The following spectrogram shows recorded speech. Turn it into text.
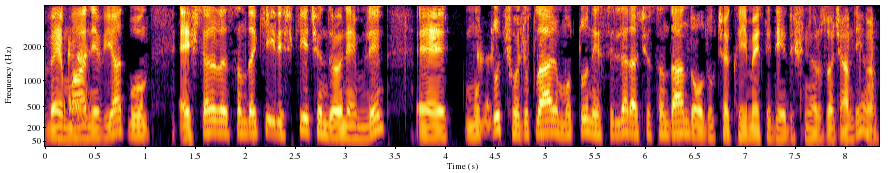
ve maneviyat bu eşler arasındaki ilişki için de önemli. E, mutlu çocuklar, mutlu nesiller açısından da oldukça kıymetli diye düşünüyoruz hocam değil mi?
